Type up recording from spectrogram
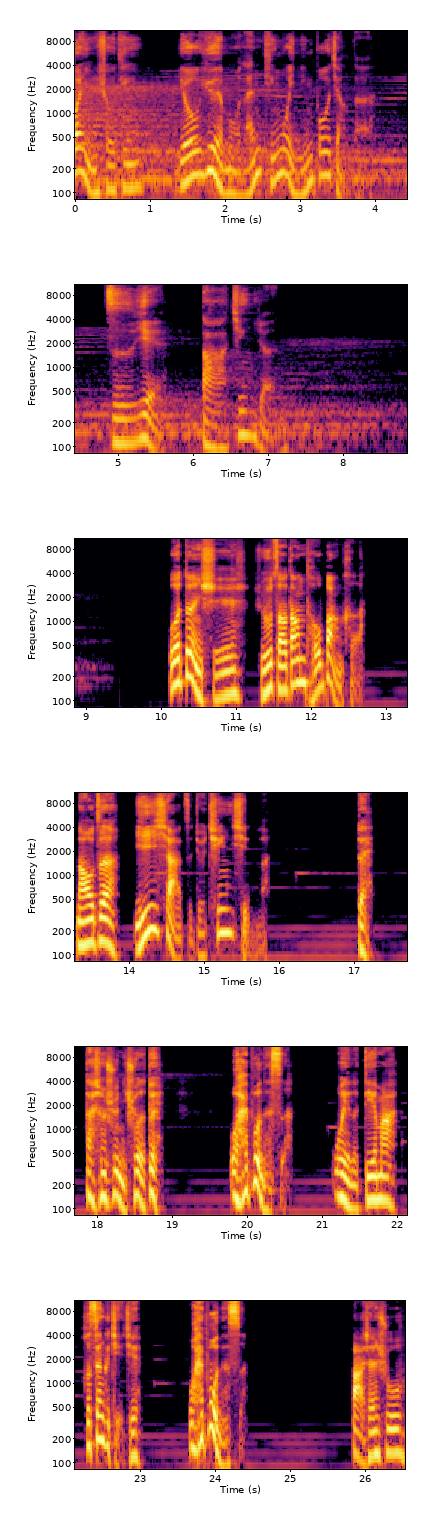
欢迎收听由岳母兰亭为您播讲的《子夜打金人》。我顿时如遭当头棒喝，脑子一下子就清醒了。对，大山叔，你说的对，我还不能死，为了爹妈和三个姐姐，我还不能死。大山叔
